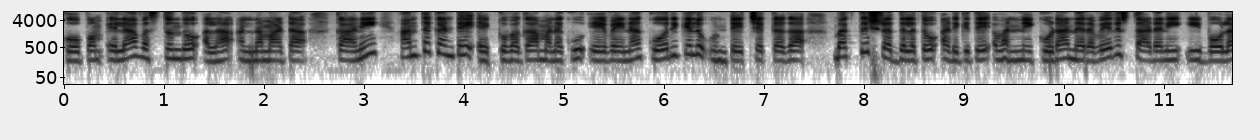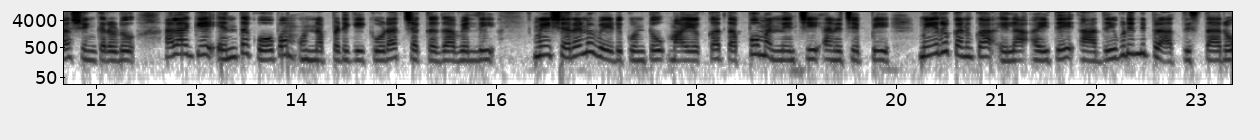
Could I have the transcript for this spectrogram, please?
కోపం ఎలా వస్తుందో అలా అన్నమాట. కానీ అంతకంటే ఎక్కువగా మనకు ఏవైనా కోరికలు ఉంటే చక్కగా భక్తి శ్రద్ధలతో అడిగితే అవన్నీ కూడా నెరవేరుస్తాడని ఈ బోలా శంకరుడు. అలాగే ఎంత కోపం ఉన్నప్పటికీ కూడా చక్కగా వెళ్ళి మీ శరణు వేడుకుంటూ మా యొక్క తప్పు మన్నించి అని చెప్పి మీరు కనుక ఇలా అయితే ఆ దేవుడిని ప్రార్థిస్తారో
